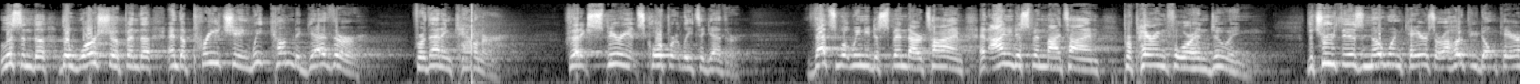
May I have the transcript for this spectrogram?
Listen, the, the worship and the, and the preaching, we come together for that encounter, for that experience corporately together. That's what we need to spend our time, and I need to spend my time preparing for and doing. The truth is, no one cares, or I hope you don't care,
